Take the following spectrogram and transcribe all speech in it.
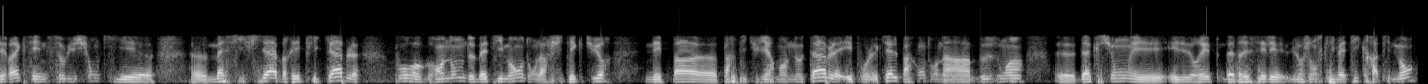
c'est vrai que c'est une solution qui est euh, euh, massifiable, réplicable pour un grand nombre de bâtiments dont l'architecture n'est pas particulièrement notable et pour lequel par contre on a un besoin d'action et, d'adresser l'urgence climatique rapidement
